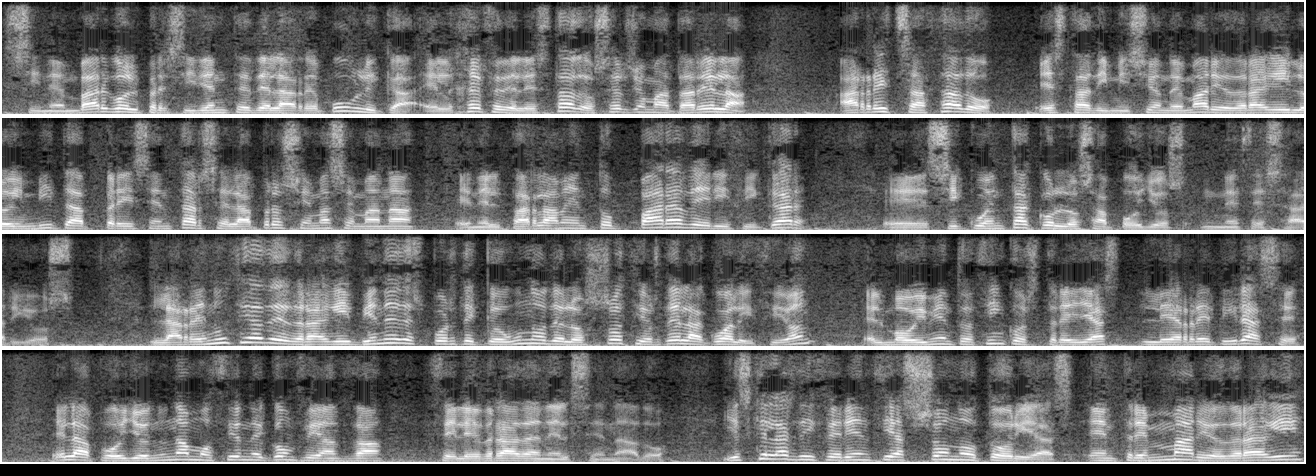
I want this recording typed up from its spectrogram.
Sin embargo, el presidente de la República, el jefe del Estado, Sergio Mattarella, ha rechazado esta dimisión de Mario Draghi y lo invita a presentarse la próxima semana en el Parlamento para verificar eh, si cuenta con los apoyos necesarios. La renuncia de Draghi viene después de que uno de los socios de la coalición, el Movimiento Cinco Estrellas, le retirase el apoyo en una moción de confianza celebrada en el Senado. Y es que las diferencias son notorias entre Mario Draghi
